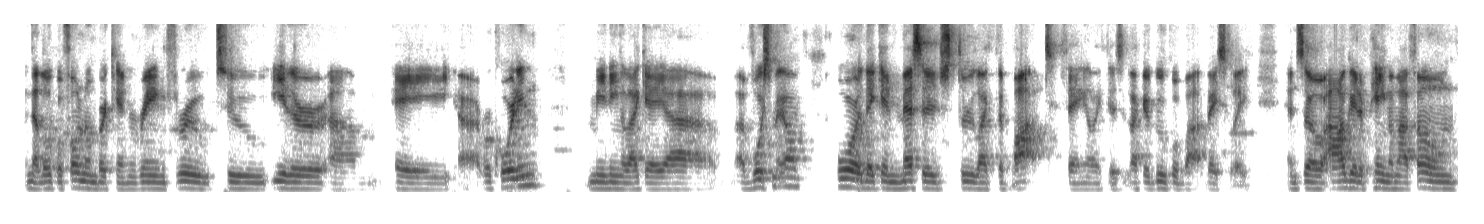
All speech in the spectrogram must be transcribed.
and that local phone number can ring through to either um, a uh, recording, meaning like a, uh, a voicemail, or they can message through like the bot thing, like this, like a Google bot basically. And so I'll get a ping on my phone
